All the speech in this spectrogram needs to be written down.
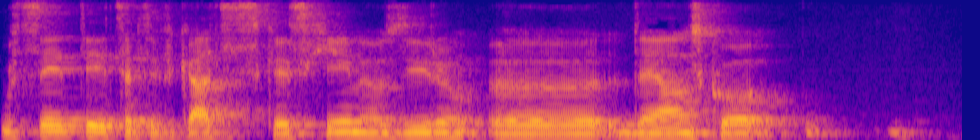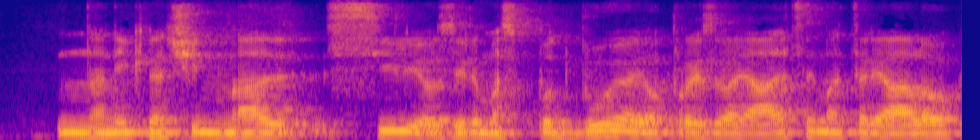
vse te certifikacijske scheme oziroma eh, dejansko na nek način malo silijo oziroma spodbujajo proizvajalce materialov,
